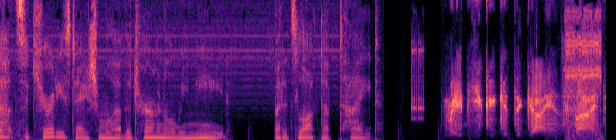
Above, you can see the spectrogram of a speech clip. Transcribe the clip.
That security station will have the terminal we need, but it's locked up tight. Maybe you could get the guy inside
